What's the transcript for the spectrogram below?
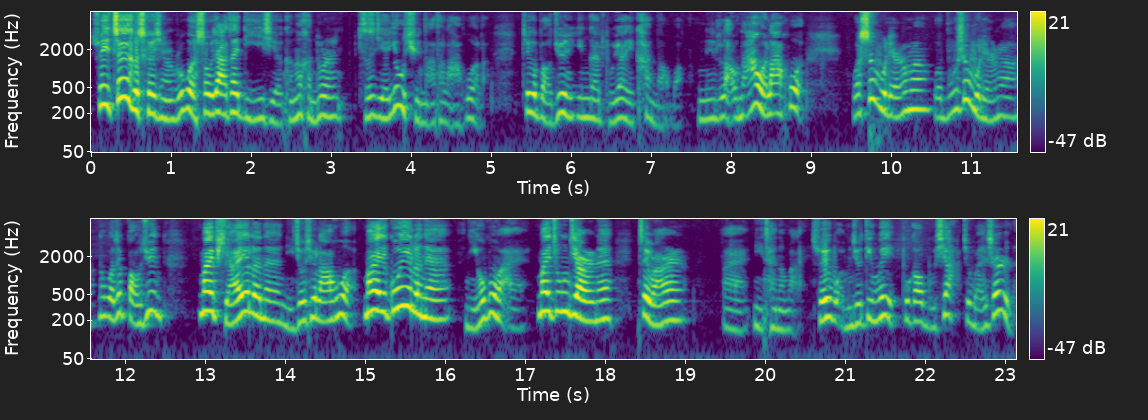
所以这个车型如果售价再低一些，可能很多人直接又去拿它拉货了。这个宝骏应该不愿意看到吧？你老拿我拉货，我是五菱吗？我不是五菱啊。那我这宝骏卖便宜了呢，你就去拉货；卖的贵了呢，你又不买。卖中间呢，这玩意儿，哎，你才能买，所以我们就定位不高不下就完事儿了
